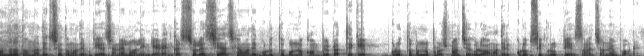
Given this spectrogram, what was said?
বন্ধুরা, তোমরা দেখছ তোমাদের প্রিয় চ্যানেল অল ইন্ডিয়া র্যাঙ্কার চলে এসেছি আজকে আমাদের গুরুত্বপূর্ণ কম্পিউটার থেকে গুরুত্বপূর্ণ প্রশ্ন, যেগুলো আমাদের গ্রুপ সি গ্রুপ টি এক্সামের জন্য ইম্পর্টেন্ট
